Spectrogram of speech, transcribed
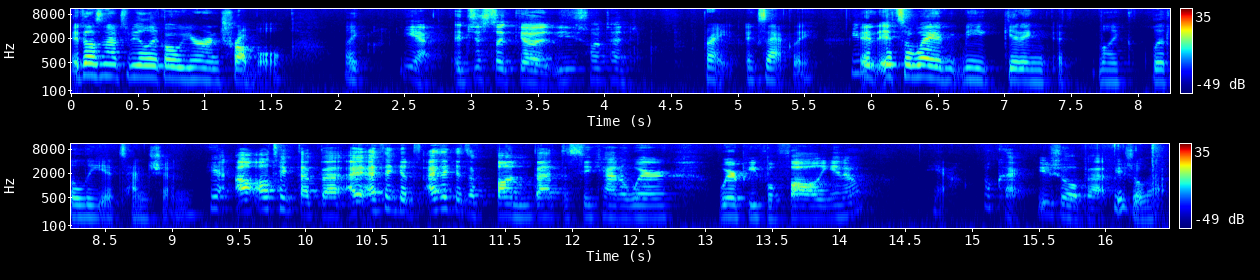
it doesn't have to be like oh you're in trouble like Yeah, it's just like uh, you just want attention. right exactly it, it's a way of me getting uh, like littly attention Yeah, I'll, I'll take that bet. I, I think it's I think it's a fun bet to see kind of where where people fall. You know. yeah Okay, usual bet. usual that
